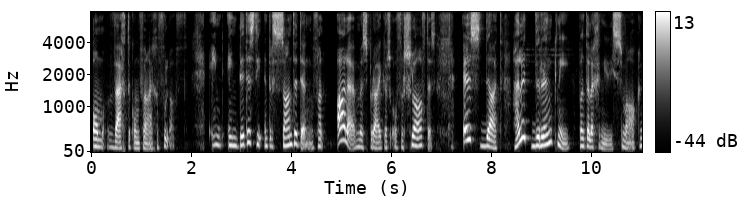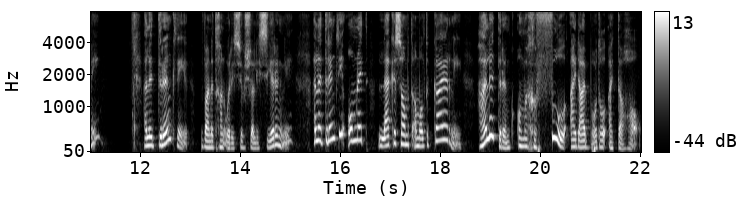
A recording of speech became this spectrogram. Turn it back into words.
om weg te kom van daai gevoel af. En en dit is die interessante ding van alle misbruikers of verslaafdes is dat hulle drink nie want hulle geniet die smaak nie. Hulle drink nie want dit gaan oor die sosialisering nie. Hulle drink nie om net lekker saam met almal te kuier nie. Hulle drink om 'n gevoel uit daai bottel uit te haal.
